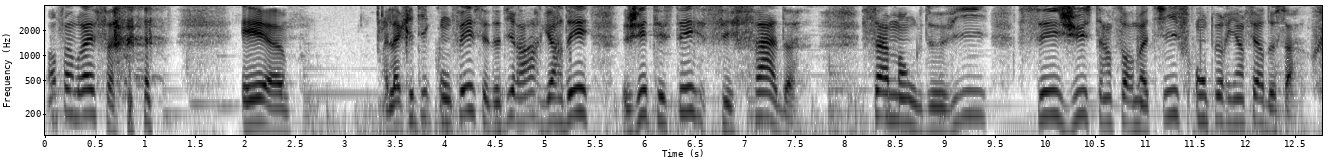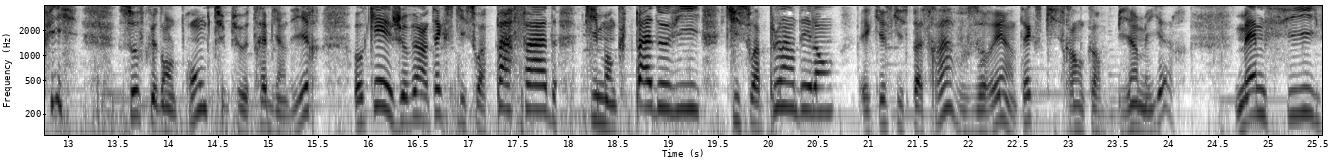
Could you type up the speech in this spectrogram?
Enfin bref. Et euh, la critique qu'on fait, c'est de dire, ah regardez, j'ai testé, c'est fade ça manque de vie, c'est juste informatif, on peut rien faire de ça. Oui, sauf que dans le prompt, tu peux très bien dire, ok, je veux un texte qui soit pas fade, qui manque pas de vie, qui soit plein d'élan. Et qu'est-ce qui se passera? Vous aurez un texte qui sera encore bien meilleur. Même si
